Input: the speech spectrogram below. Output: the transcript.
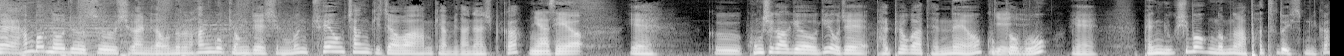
네, 한 번 더 뉴스 시간입니다. 오늘은 한국경제신문 최영창 기자와 함께합니다. 안녕하십니까? 안녕하세요. 예, 그 공시 가격이 어제 발표가 됐네요. 국토부. 예. 160억 넘는 아파트도 있습니까?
